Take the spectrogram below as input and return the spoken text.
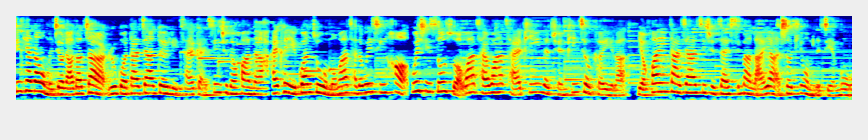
今天呢，我们就聊到这儿。如果大家对理财感兴趣的话呢，还可以关注我们挖财的微信号，微信搜索“挖财挖财”拼音的全拼就可以了。也欢迎大家继续在喜马拉雅收听我们的节目。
